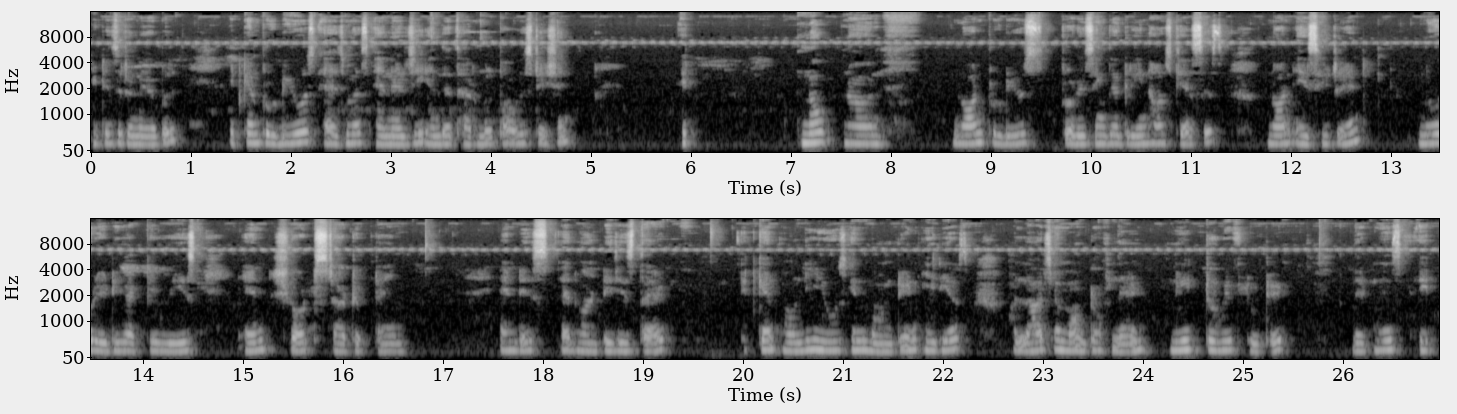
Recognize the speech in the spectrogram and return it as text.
it is renewable. It can produce as much energy in the thermal power station. It no uh, non-produce producing the greenhouse gases, non-acid rain, no radioactive waste, and short startup time. And disadvantage is that it can only use in mountain areas. A large amount of land need to be flooded. That means एक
